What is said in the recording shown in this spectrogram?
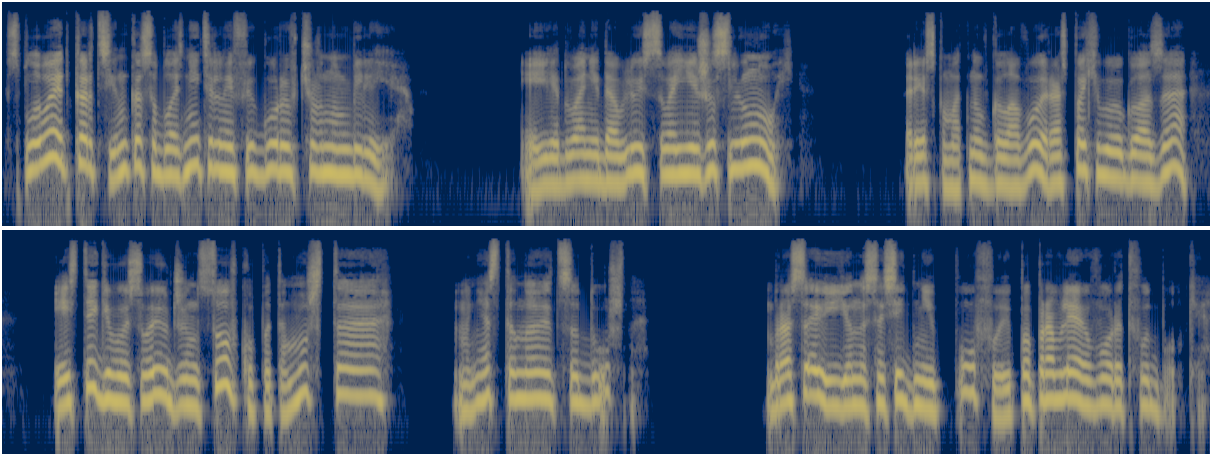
всплывает картинка соблазнительной фигуры в черном белье. И едва не давлюсь своей же слюной. Резко мотнув головой, распахиваю глаза и стягиваю свою джинсовку, потому что мне становится душно бросаю ее на соседние пуфы и поправляю ворот футболки.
